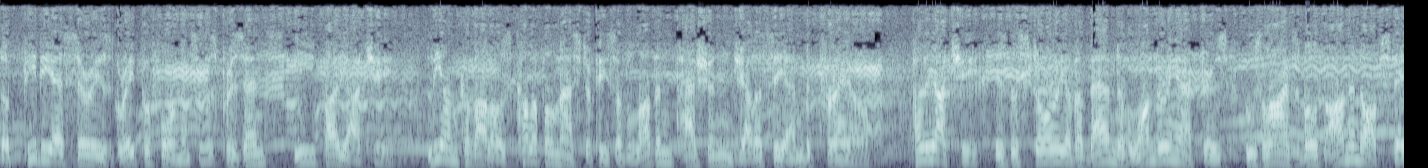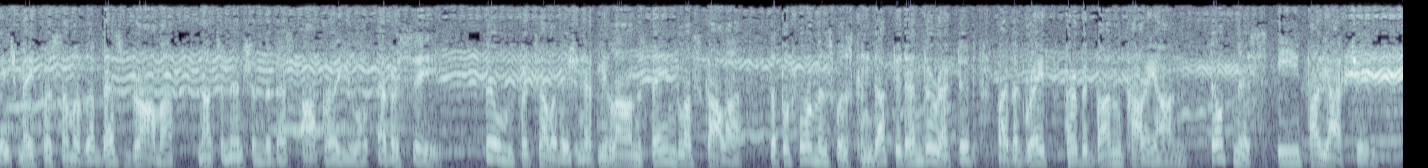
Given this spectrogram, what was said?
The PBS series Great Performances presents E Pagliacci, Leoncavallo's colorful masterpiece of love and passion, jealousy and betrayal. Pagliacci is the story of a band of wandering actors whose lives both on and off stage make for some of the best drama, not to mention the best opera you'll ever see. filmed for television at Milan's famed La Scala, the performance was conducted and directed by the great Herbert von Karajan. Don't miss E. Pagliacci.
